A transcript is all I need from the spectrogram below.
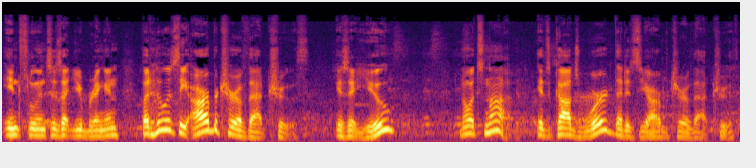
influences that you bring in. But who is the arbiter of that truth? Is it you? No, it's not. It's God's Word that is the arbiter of that truth.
